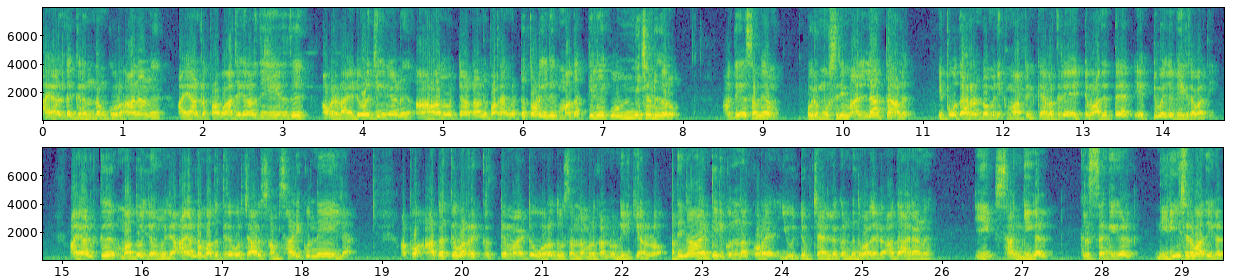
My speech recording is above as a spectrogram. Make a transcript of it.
അയാളുടെ ഗ്രന്ഥം ഖുർആനാണ് അയാളുടെ പ്രവാചകനാണ് ഇത് ചെയ്തത് അവരുടെ ഐഡിയോളജി ഇങ്ങനെയാണ് ആറാം നൂറ്റാണ്ടാണ് പറഞ്ഞ അങ്ങോട്ട് തുടങ്ങിയത് മതത്തിലേക്ക് ഒന്നിച്ചെട് കയറും. അതേസമയം ഒരു മുസ്ലിം അല്ലാത്ത ആൾ ഇപ്പൊ ഉദാഹരണം ഡൊമിനിക് മാർട്ടിൻ കേരളത്തിലെ ഏറ്റവും ആദ്യത്തെ ഏറ്റവും വലിയ ഭീകരവാദി. അയാൾക്ക് മതമില്ല ഒന്നുമില്ല. അയാളുടെ മതത്തിനെ കുറിച്ച് ആരും സംസാരിക്കുന്നേ ഇല്ല. അപ്പോൾ അതൊക്കെ വളരെ കൃത്യമായിട്ട് ഓരോ ദിവസം നമ്മൾ കണ്ടുകൊണ്ടിരിക്കുകയാണല്ലോ. അതിനായിട്ട് ഇരിക്കുന്ന കുറെ യൂട്യൂബ് ചാനലൊക്കെ ഉണ്ടെന്ന് പറഞ്ഞല്ലോ. അത് ആരാണ് ഈ സംഘികൾ ക്രിസ്സംഘികൾ നിരീശ്വരവാദികൾ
